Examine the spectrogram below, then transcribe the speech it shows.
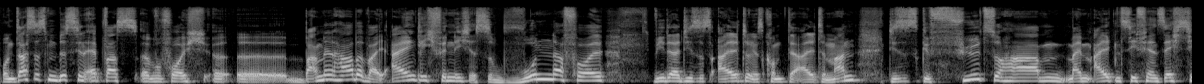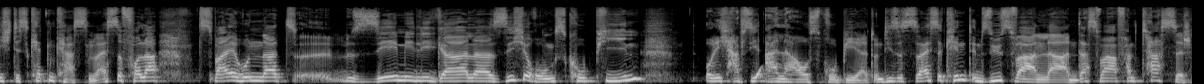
Und das ist ein bisschen etwas, äh, wovor ich äh, äh, Bammel habe, weil eigentlich finde ich es wundervoll, wieder dieses alte, und jetzt kommt der alte Mann, dieses Gefühl zu haben, meinem alten C64 Diskettenkasten, weißt du, voller 200 äh, semi-legaler Sicherungskopien und ich habe sie alle ausprobiert. Und dieses weiße Kind im Süßwarenladen, das war fantastisch.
